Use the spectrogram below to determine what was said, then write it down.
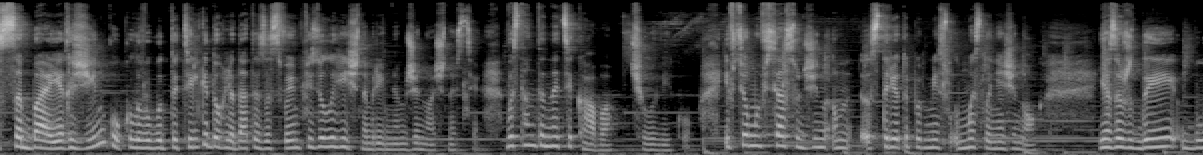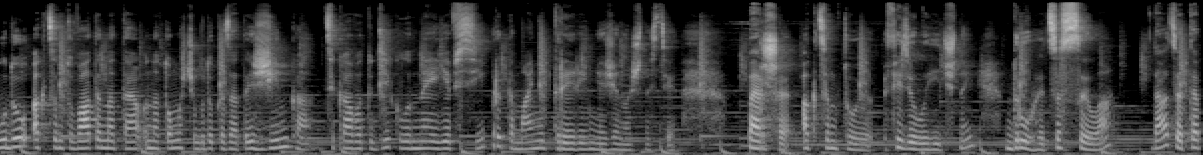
себе як жінку, коли ви будете тільки доглядати за своїм фізіологічним рівнем жіночності. Ви станете нецікава чоловіку. І в цьому вся суть жін... стереотипи мислення жінок. Я завжди буду акцентувати на те, на тому, що буду казати, жінка цікава тоді, коли в неї є всі притаманні три рівня жіночності. Перше акцентую фізіологічний, друге це сила. Да, це те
